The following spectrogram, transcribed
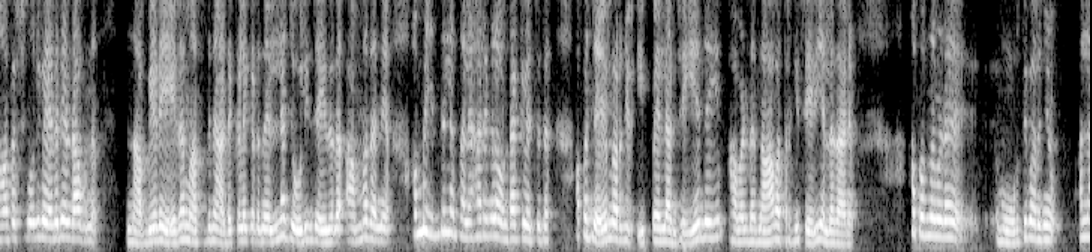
ആദർശ് മോന് വേദന ഉണ്ടാവുന്ന നവ്യയുടെ ഏഴാം മാസത്തിന് അടുക്കളയിൽ കിടന്ന് എല്ലാ ജോലിയും ചെയ്തത് അമ്മ തന്നെയാ. അമ്മ എന്തെല്ലാം പലഹാരങ്ങളാണ് ഉണ്ടാക്കി വെച്ചത്? അപ്പൊ ജയം പറഞ്ഞു ഇപ്പൊ എല്ലാം ചെയ്യുകയും ചെയ്യും. അവളുടെ നാവ് അത്രയ്ക്ക് ശരിയല്ല താനും. അപ്പം നമ്മുടെ മൂർത്തി പറഞ്ഞു അല്ല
